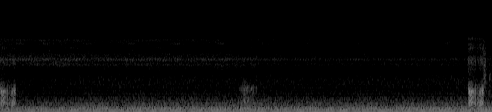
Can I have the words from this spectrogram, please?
Oh. Oh.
